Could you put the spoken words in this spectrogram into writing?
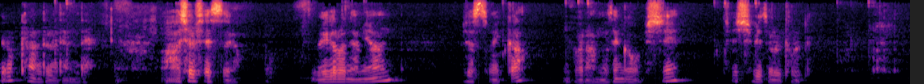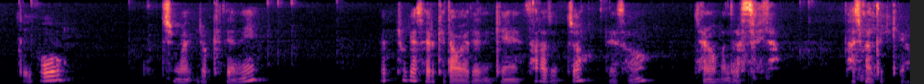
이렇게 만들어야 되는데 아 실수했어요 왜 그러냐면 보셨습니까 이걸 아무 생각 없이 72도를 돌 리고 지금 이렇게 되니 이쪽에서 이렇게 나와야 되는 게 사라졌죠? 그래서 잘못 만들었습니다. 다시 만들게요.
